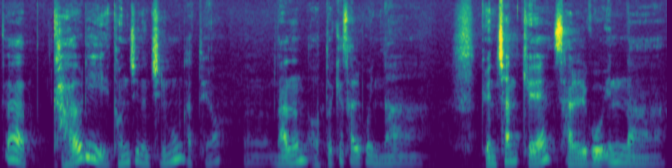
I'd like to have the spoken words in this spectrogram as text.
그러니까 가을이 던지는 질문 같아요. 어, 나는 어떻게 살고 있나? 괜찮게 살고 있나?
